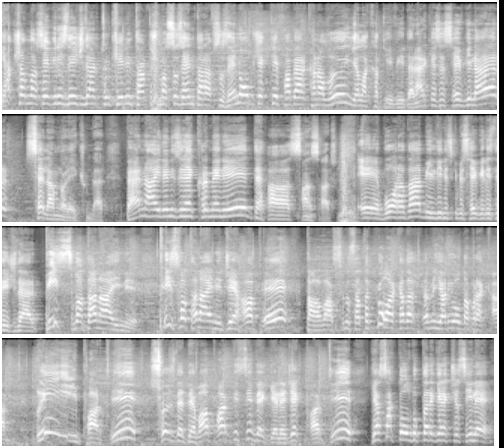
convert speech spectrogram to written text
İyi akşamlar sevgili izleyiciler. Türkiye'nin tartışmasız en tarafsız en objektif haber kanalı Yalaka TV'den herkese sevgiler, selamünaleykümler. Ben ailenizin en kırmeni Deha Sansar. Ee, bu arada bildiğiniz gibi sevgili izleyiciler pis vatan haini, pis vatan haini CHP davasını satıp yol arkadaşlarını yarı yolda bırakan İyi Parti, sözde Deva Partisi ve Gelecek Parti yasaklı oldukları gerekçesiyle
